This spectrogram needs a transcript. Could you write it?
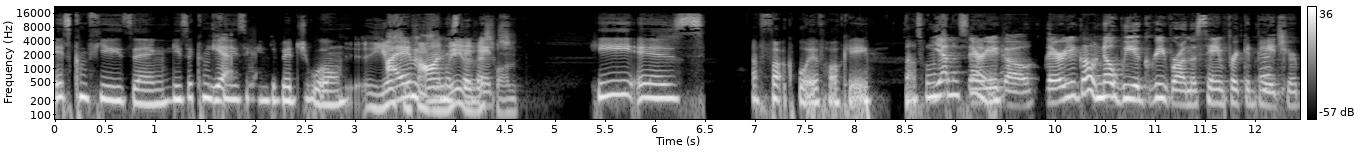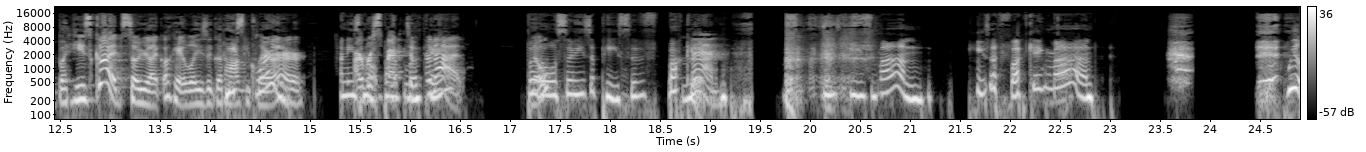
It's confusing. He's a Yeah. confusing individual. You're I am confusing on his with this page. one. He is a fuckboy of hockey. That's what I'm gonna yep, there you go. There you go. No, we agree. We're on the same freaking page here. But he's good. So you're like, okay, well, he's a good He's hockey great. player. And he's I respect him for that. But Nope. also, he's a piece of bucket. Man. he's a man. He's a fucking man. we,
